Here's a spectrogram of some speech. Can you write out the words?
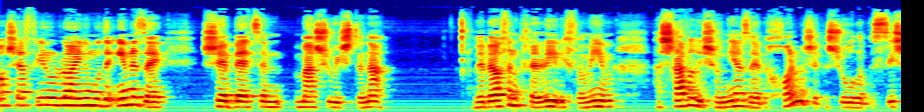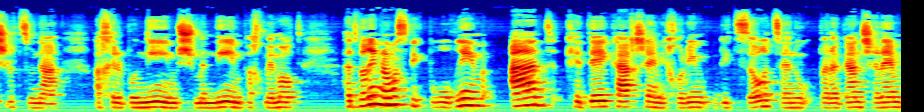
או שאפילו לא היינו מודעים לזה שבעצם משהו השתנה. ובאופן כללי לפעמים השלב הראשוני הזה בכל מה שקשור לבסיס של תזונה, החלבונים, שמנים, פחמימות, הדברים לא מספיק ברורים עד כדי כך שהם יכולים ליצור אצלנו בלגן שלם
